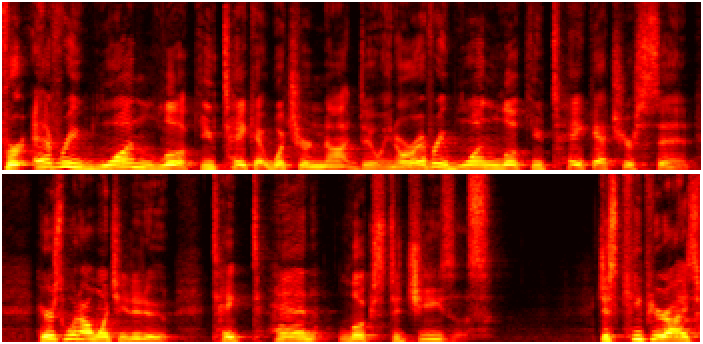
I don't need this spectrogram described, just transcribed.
for every one look you take at what you're not doing, or every one look you take at your sin, here's what I want you to do take 10 looks to Jesus. Just keep your eyes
